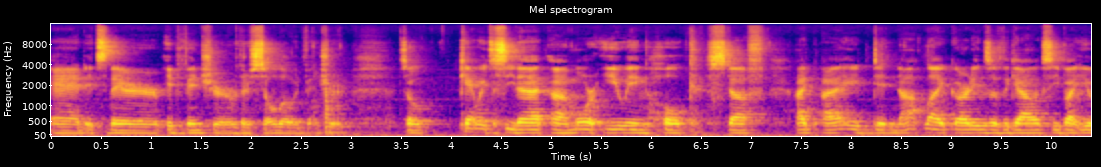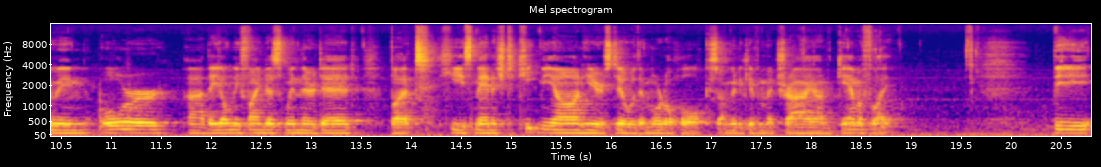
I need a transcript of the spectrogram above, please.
and it's their adventure their solo adventure. So can't wait to see that. Uh, more Ewing Hulk stuff. I, I did not like Guardians of the Galaxy by Ewing or uh, they only find us when they're dead, but he's managed to keep me on here still with Immortal Hulk, so I'm going to give him a try on Gamma Flight. The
